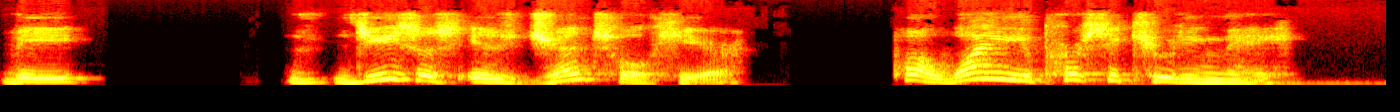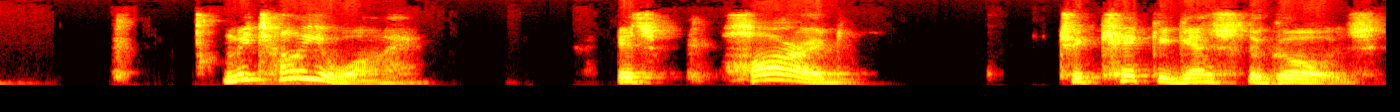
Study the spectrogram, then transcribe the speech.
the Jesus is gentle here Paul, why are you persecuting me? Let me tell you why. It's hard to kick against the goads.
